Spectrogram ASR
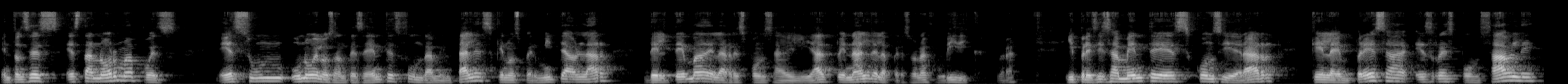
Entonces, esta norma, pues, es un, uno de los antecedentes fundamentales que nos permite hablar del tema de la responsabilidad penal de la persona jurídica, ¿verdad? Y precisamente es considerar que la empresa es responsable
